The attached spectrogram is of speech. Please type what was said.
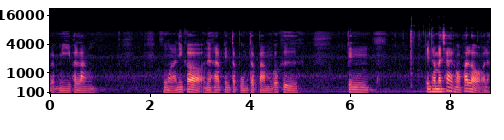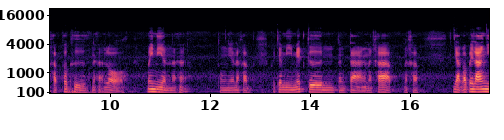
แบบมีพลัง หัวนี่ก็นะครับเป็นตะปุ่มตะป่ำก็คือเป็นเป็นธรรมชาติของผ้าหล่อแหละครับก็คือนะฮะหล่อไม่เนียนนะฮะตรงนี้นะครับ ก็จะมีเม็ดเกินต่างๆนะครับนะครับ อยากเอาไปล้างจ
